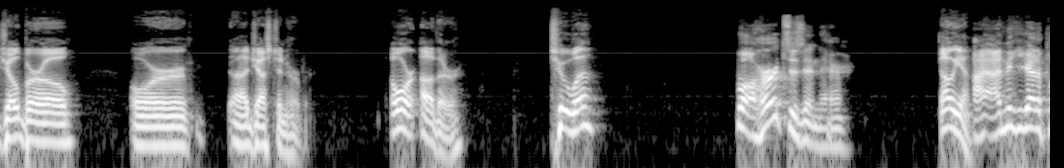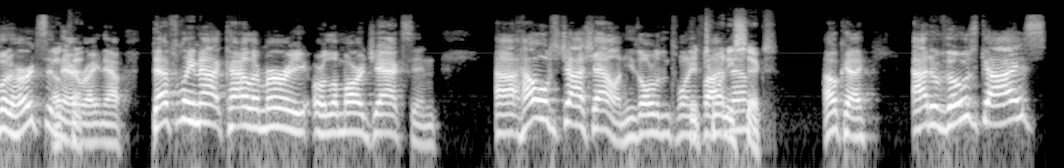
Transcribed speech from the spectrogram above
Joe Burrow, or uh, Justin Herbert, or other. Tua. Well, Hurts is in there. Oh yeah, I, I think you got to put Hurts in okay. there right now. Definitely not Kyler Murray or Lamar Jackson. Uh, how old's Josh Allen? He's older than twenty five. Twenty six. Okay, out of those guys,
